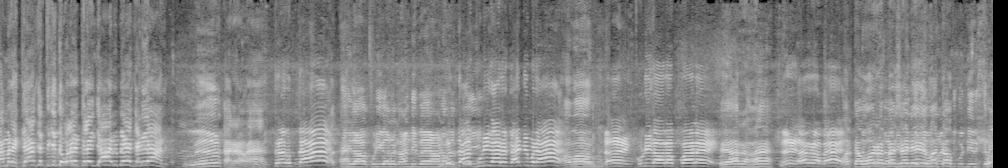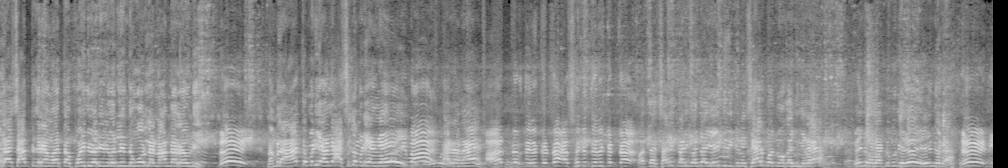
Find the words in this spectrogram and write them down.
நம்மளை கேட்கறதுக்கு இந்த உலகத்துல யாருமே கிடையாது. பாத்தீங்களா குடிகார காண்டி இவன் தான் ஆனவத்தை குடிகார டேய் ஏய்? ஏய் யாரா அவன் ஒருத்த ஓர பேசாடி. ஃபுல்லா சாப்பிட்டுக்கிறேன் ஒருத்த பொய்து வெடியில் வரல இந்த ஊர்ல நான் தான் ரவுடி. டேய். நம்மள ஆட்ட முடியாது அசைக்க முடியாது. தெரியுமா? யாரா அவன்? ஆட்டத்து இருக்கட்டும் அசகத்து இருக்கட்டும். மத்த சரி கடைக்கு வந்தா எழுதி நிக்கிறேன். ஷேர் போட்டு உட்காந்துங்கிற ஏந்தோடா டுபுக்கு டேய் நீ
